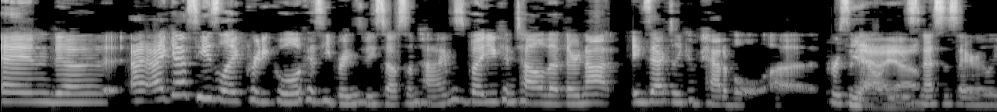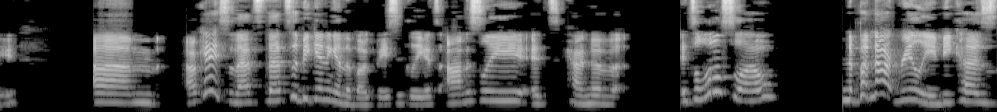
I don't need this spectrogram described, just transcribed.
and uh, I, I guess he's like pretty cool because he brings me stuff sometimes but you can tell that they're not exactly compatible uh personalities yeah. necessarily um okay so that's that's the beginning of the book basically it's honestly it's kind of it's a little slow but not really because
